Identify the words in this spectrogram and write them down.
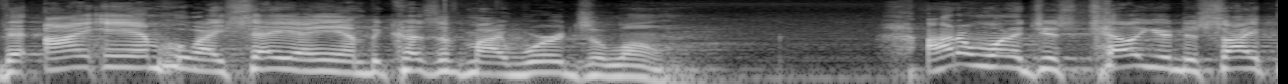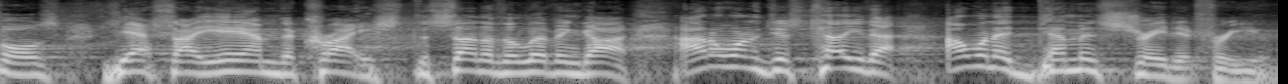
that I am who I say I am because of my words alone. I don't want to just tell your disciples, yes, I am the Christ, the Son of the living God. I don't want to just tell you that. I want to demonstrate it for you.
